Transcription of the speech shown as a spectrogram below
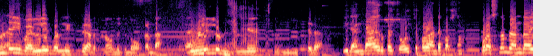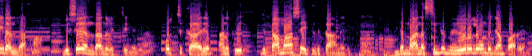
എന്റെ ഈ വെള്ളയും വെള്ളി ഇട്ട് നടക്കണമെന്ന് വെച്ച് നോക്കണ്ട. ഉള്ളിലുള്ളിൽ നീറ്റലാണ്. ഈ രണ്ടായിരം റുപ്യ ചോദിച്ചപ്പോഴാണ് പ്രശ്നം? പ്രശ്നം രണ്ടായിരം അല്ല. വിഷയം എന്താന്ന് വെച്ച് കഴിഞ്ഞാൽ കുറച്ച് കാര്യം എനിക്ക് ഇത് തമാശയായിട്ട് ഇത് കാണരുത്. എന്റെ മനസ്സിന്റെ നീറലുകൊണ്ട് ഞാൻ പറയണം.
